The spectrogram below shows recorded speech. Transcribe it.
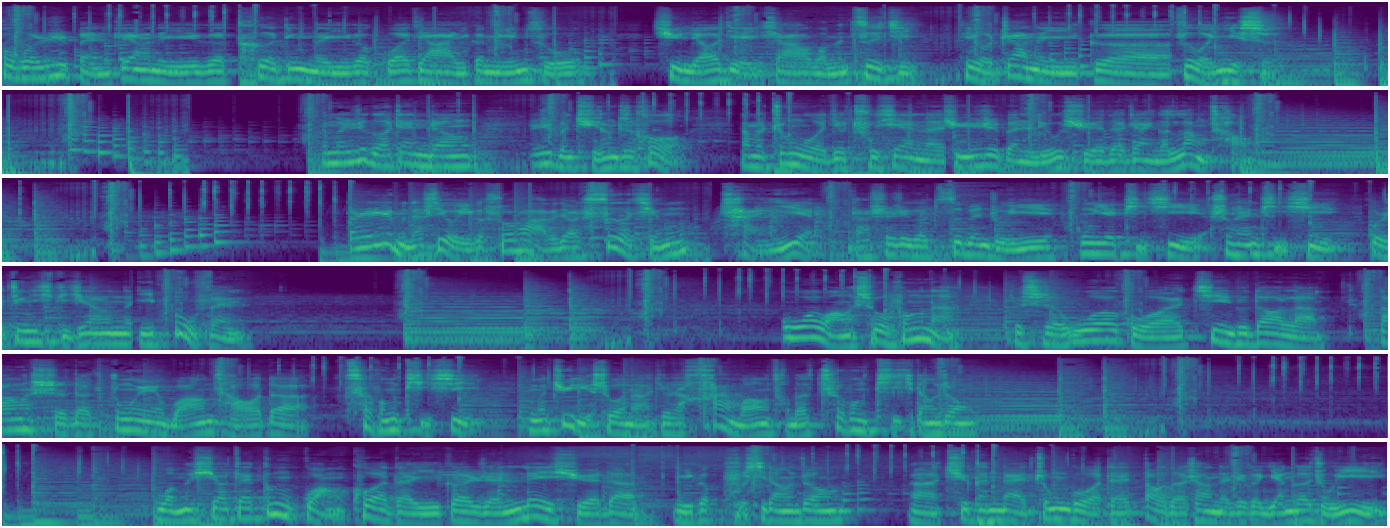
透过日本这样的一个特定的一个国家、一个民族，去了解一下我们自己，他有这样的一个自我意识。那么日俄战争，日本取胜之后，那么中国就出现了去日本留学的这样一个浪潮。但是日本它是有一个说法的，叫色情产业，它是这个资本主义工业体系、生产体系或者经济体系当中的一部分。倭王受封呢，就是倭国进入到了当时的中原王朝的册封体系。那么具体说呢，就是汉王朝的册封体系当中，我们需要在更广阔的一个人类学的一个谱系当中，呃，去看待中国的道德上的这个严格主义，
